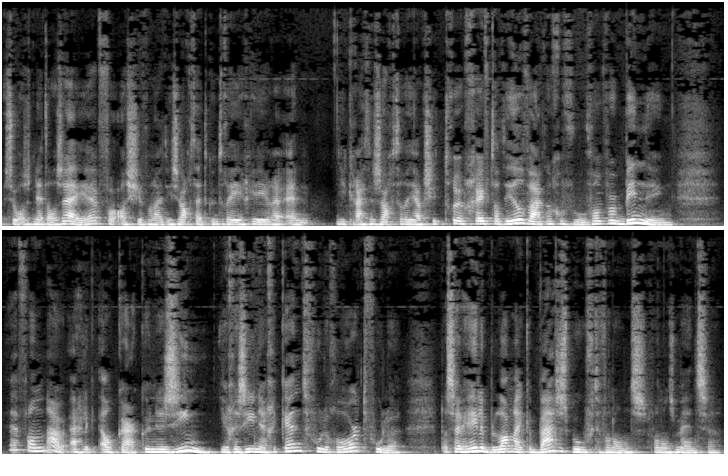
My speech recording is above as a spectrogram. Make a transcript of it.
zoals ik net al zei, hè, voor als je vanuit die zachtheid kunt reageren en je krijgt een zachte reactie terug, geeft dat heel vaak een gevoel van verbinding. Van nou, eigenlijk elkaar kunnen zien, je gezien en gekend voelen, gehoord voelen. Dat zijn hele belangrijke basisbehoeften van ons, van ons mensen.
